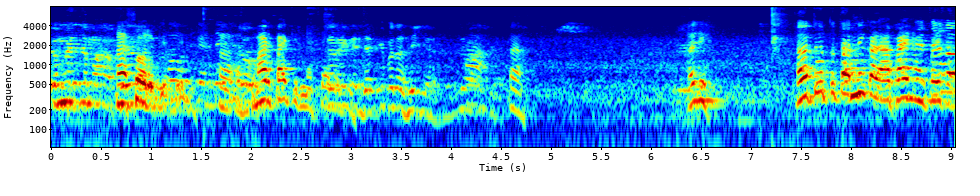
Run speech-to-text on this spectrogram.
ગમે તેમાં હા સો રૂપિયા. હા. મારા પાકીટમાં સો હા. હજી? હવે તું તો તાર નીકળ આ ભાઈને પૈસા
